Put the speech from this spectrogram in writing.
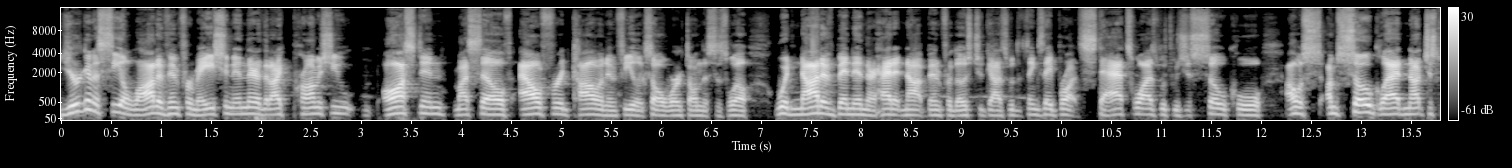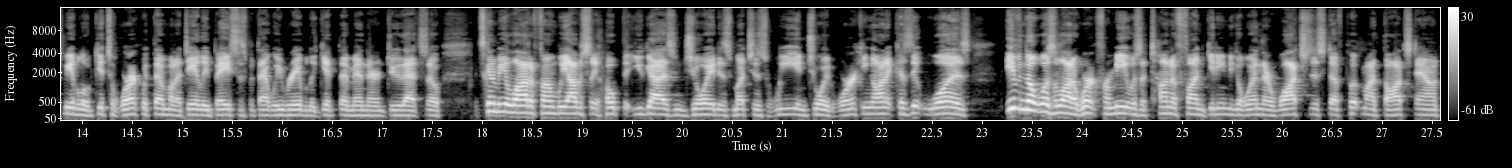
you're going to see a lot of information in there that I promise you, Austin, myself, Alfred, Colin, and Felix all worked on this as well. Would not have been in there had it not been for those two guys with the things they brought stats wise, which was just so cool. I was, I'm so glad not just to be able to get to work with them on a daily basis, but that we were able to get them in there and do that. So it's going to be a lot of fun. We obviously hope that you guys enjoyed as much as we enjoyed working on it because it was even though it was a lot of work for me, it was a ton of fun getting to go in there, watch this stuff, put my thoughts down,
